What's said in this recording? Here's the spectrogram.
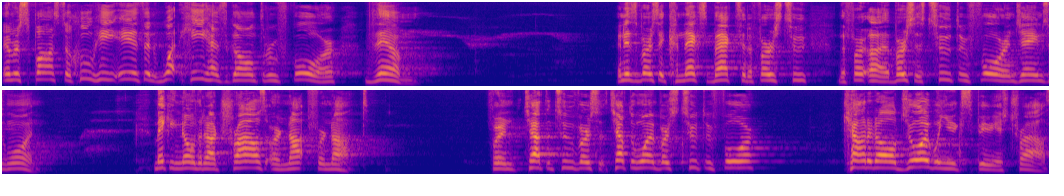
in response to who He is and what He has gone through for them. In this verse, it connects back to the first two the first, uh, verses 2 through 4 in James 1, making known that our trials are not for naught. For in chapter 2, verse, chapter 1, verse 2 through 4, count it all joy when you experience trials,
